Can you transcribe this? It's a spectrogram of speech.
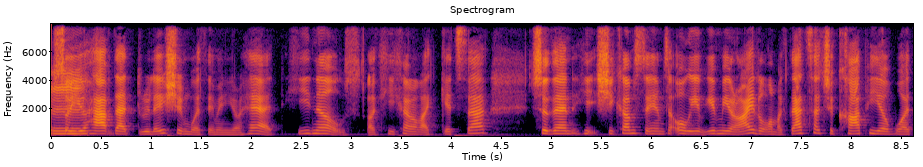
So Mhm. you have that relation with him in your head. He knows, like he kind of like gets that. So then he, she comes to him and says, "Oh, you give me your idol." I'm like, that's such a copy of what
